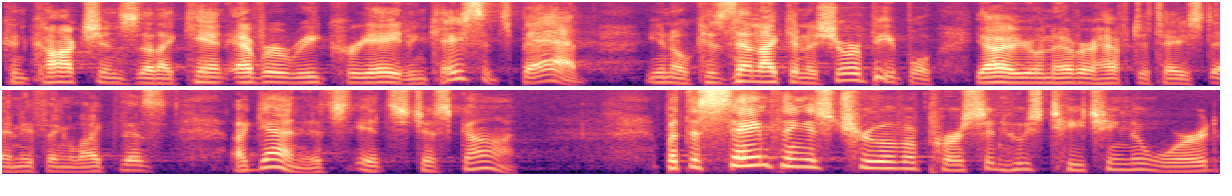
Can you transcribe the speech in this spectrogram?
concoctions that I can't ever recreate in case it's bad, you know, because then I can assure people, yeah, you'll never have to taste anything like this again. It's, it's just gone. But the same thing is true of a person who's teaching the word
